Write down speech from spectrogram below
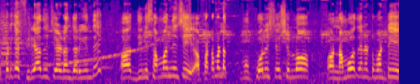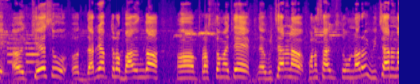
ఇప్పటికే ఫిర్యాదు చేయడం జరిగింది. దీనికి సంబంధించి ఆ పటమట పోలీస్ స్టేషన్లో నమోదైనటువంటి కేసు దర్యాప్తులో భాగంగా ప్రస్తుతం అయితే విచారణ కొనసాగిస్తూ ఉన్నారు. విచారణ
